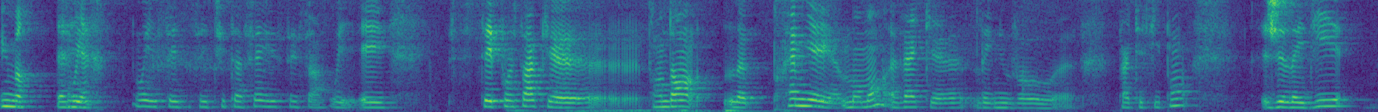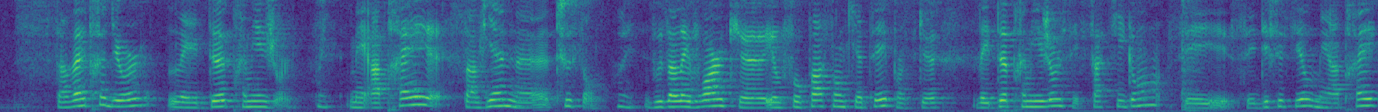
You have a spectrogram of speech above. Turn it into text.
humain derrière. Oui, c'est tout à fait, c'est ça, oui. Et c'est pour ça que pendant le premier moment avec euh, les nouveaux participants, je l'ai dit, ça va être dur les deux premiers jours. Mais après, ça vient euh, tout seul. Vous allez voir qu'il ne faut pas s'inquiéter parce que les deux premiers jours, c'est fatigant, c'est difficile, mais après,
